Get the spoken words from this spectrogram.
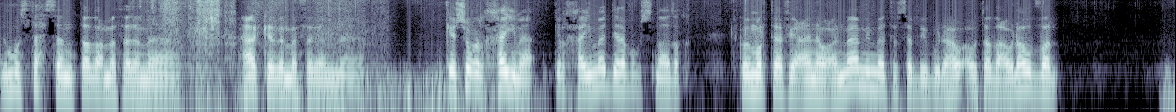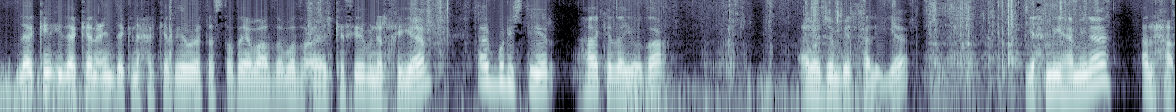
المستحسن تضع مثلا هكذا مثلا كشغل خيمة كالخيمة ديرها فوق الصنادق تكون مرتفعة نوعا ما مما تسبب له أو تضع له الظل. لكن إذا كان عندك نحل كبير ولا تستطيع وضع الكثير من الخيام البوليستير هكذا يوضع على جنب الخلية يحميها من الحر.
